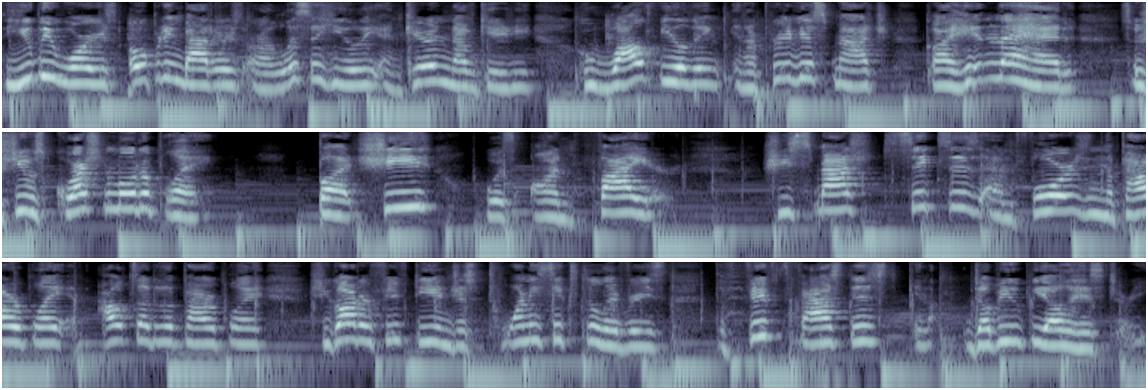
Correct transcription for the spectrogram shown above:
The UP Warriors' opening batters are Alyssa Healy and Kiran Navgiri, who, while fielding in a previous match, got hit in the head so she was questionable to play. But she was on fire. She smashed sixes and fours in the power play, and outside of the power play, she got her 50 in just 26 deliveries, the fifth fastest in WPL history.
